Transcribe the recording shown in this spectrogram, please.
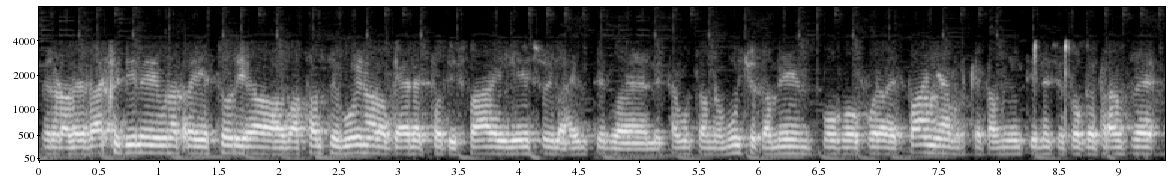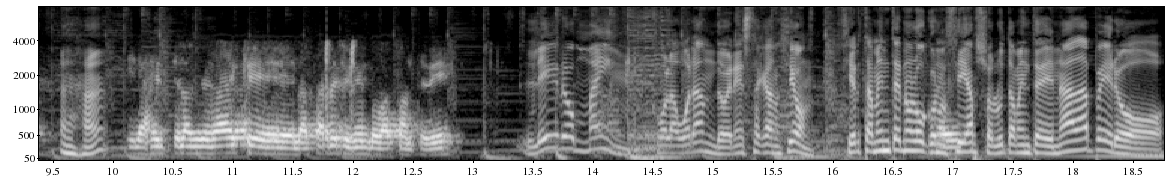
pero la verdad es que tiene una trayectoria bastante buena lo que es en Spotify y eso, y la gente pues le está gustando mucho también, un poco fuera de España, porque también tiene ese toque francés, Ajá. y la gente la verdad es que la está recibiendo bastante bien. Legro Main colaborando en esta canción. Ciertamente no lo conocía absolutamente de nada, pero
